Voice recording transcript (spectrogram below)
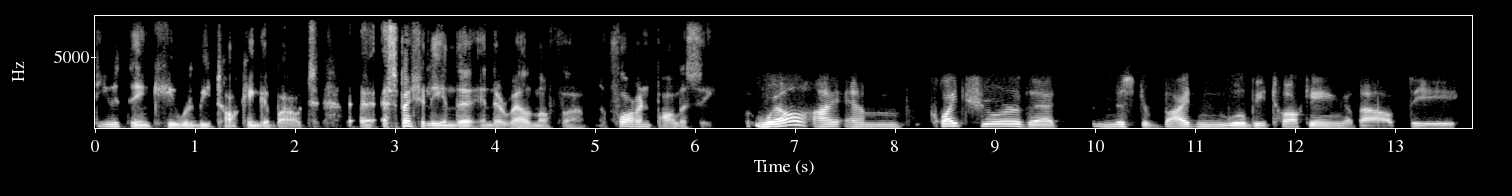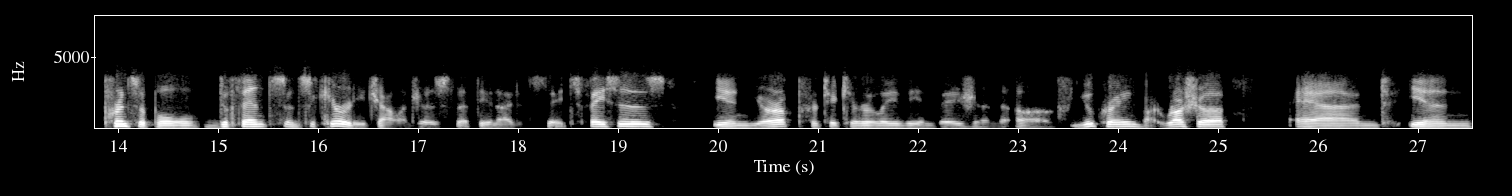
do you think he will be talking about, uh, especially in the in the realm of uh, foreign policy? Well, I am quite sure that Mr. Biden will be talking about the principal defense and security challenges that the United States faces in Europe, particularly the invasion of Ukraine by Russia, and in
